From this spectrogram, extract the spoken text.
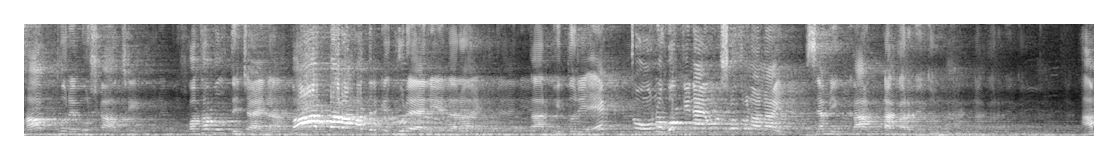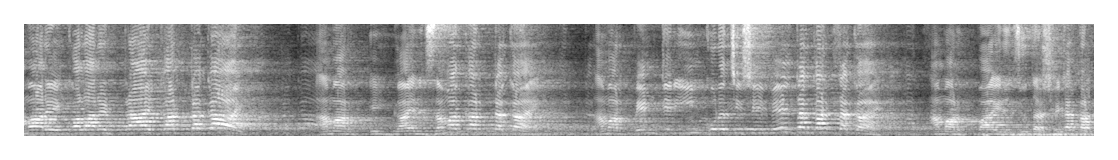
ভাব ধরে বসে আছে কথা বলতে চায় না, বারবার আমাদেরকে ঘুরে নিয়ে বেড়ায়। তার ভিতরে একটু অনুভূতি নাই, অনুশোচনা নাই যে আমি কার টাকার বেতন আমার এই কলারের ট্রাই কার টাকায়? আমার এই গায়ের জামা কার টাকায়? আমার প্যান্টের ইন করেছি সেই বেলটা কার টাকায়? আমার পায়ের জুতা সেটা কার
